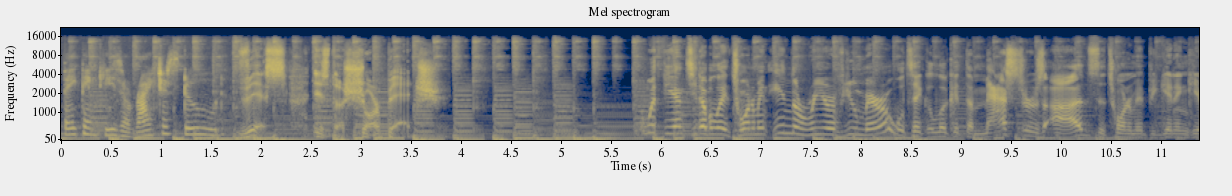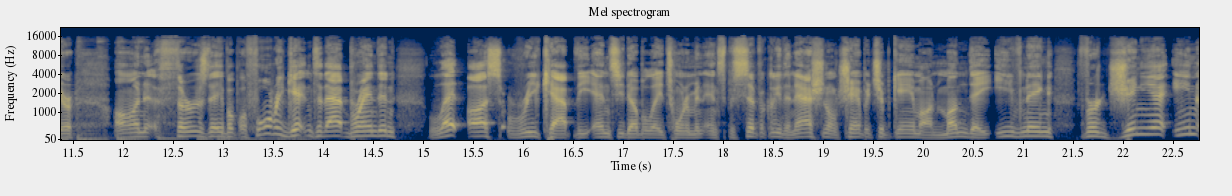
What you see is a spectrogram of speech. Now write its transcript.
They think he's a righteous dude. This is The Sharp Edge. With the NCAA tournament in the rear view mirror, we'll take a look at the Masters odds, the tournament beginning here on Thursday. But before we get into that, Brandon, let us recap the NCAA tournament and specifically the national championship game on Monday evening. Virginia in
